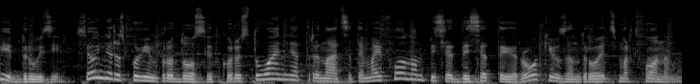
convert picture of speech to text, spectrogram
Привіт, друзі! Сьогодні розповім про досвід користування 13-м айфоном після 10 років з Android смартфонами.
